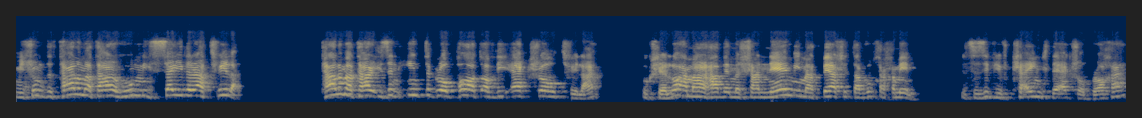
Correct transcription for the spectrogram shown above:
Mishum the talumatar whom miseder atfila. Talumatar is an integral part of the actual tefillah. It's as if you've changed the actual bracha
